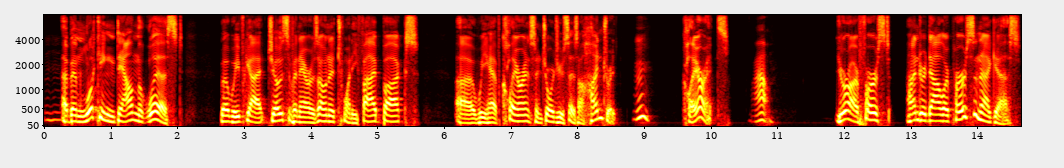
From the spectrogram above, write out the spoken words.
Mm-hmm. I've been looking down the list, but we've got Joseph in Arizona, 25 bucks. Uh, we have Clarence in Georgia who says 100. Mm. Clarence. Wow. You're our first $100 person, I guess.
